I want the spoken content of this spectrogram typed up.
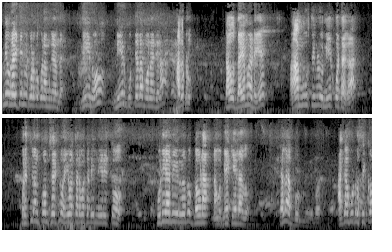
ನೀವು ರೈಟಿಂಗ್ ಕೊಡ್ಬೇಕು ನಮ್ಗೆ ಅಂದೆ. ನೀನು ನೀರು ಬಿಟ್ಟಿಲ್ಲ ಮೊನ್ನೆ ದಿನ ಅದ್ರು ತಾವು ದಯಮಾಡಿ ಆ ಮೂರು ತಿಂಗಳು ನೀರು ಕೊಟ್ಟಾಗ ಪ್ರತಿಯೊಂದು ಪಂಪ್ ಸೆಟ್ಲು ಐವತ್ತರವತ್ತು ಅಡಿ ನೀರಿತ್ತು. ಕುಡಿಯೋ ನೀರು ಗೌಣ, ನಮಗೆ ಬೇಕೇ ಇಲ್ಲ ಅದು. ಎಲ್ಲ ಹಗ್ಗ ಬಿಟ್ರು ಸಿಕ್ಕೋ,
